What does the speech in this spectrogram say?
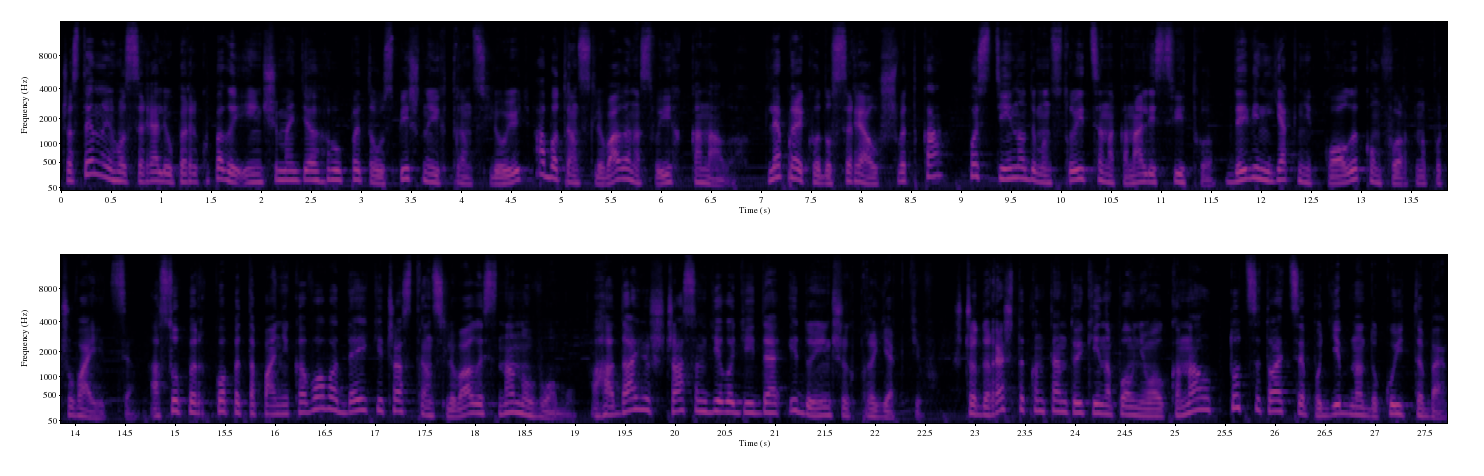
Частину його серіалів перекупили інші медіагрупи та успішно їх транслюють або транслювали на своїх каналах. Для прикладу, серіал Швидка постійно демонструється на каналі Світло, де він як ніколи комфортно почувається. А суперкопи та пані Кавова деякий час транслювались на новому. Гадаю, з часом діло дійде і до інших проєктів. Щодо решти контенту, який наповнював канал, тут ситуація подібна до Куй тебе.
